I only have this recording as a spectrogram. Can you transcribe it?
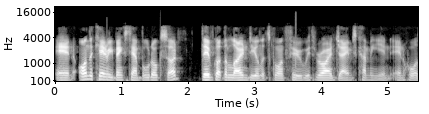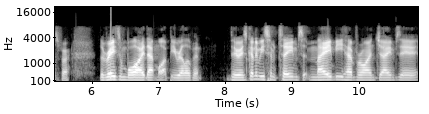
And on the Canterbury Bankstown Bulldogs side, they've got the loan deal that's gone through with Ryan James coming in and Horsburgh. The reason why that might be relevant there is going to be some teams that maybe have Ryan James there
